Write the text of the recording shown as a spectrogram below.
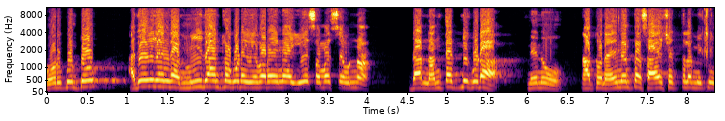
కోరుకుంటూ అదేవిధంగా మీ దాంట్లో కూడా ఎవరైనా ఏ సమస్య ఉన్నా దాన్ని అంతటిని కూడా నేను నాతో నైనంత సహాయశక్తుల మీకు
